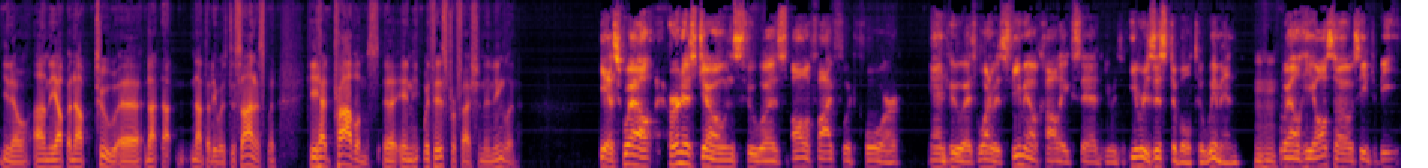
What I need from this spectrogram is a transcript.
you know, on the up and up too. Uh, not, not, not that he was dishonest, but he had problems uh, in with his profession in England. Yes, well, Ernest Jones, who was all of five foot four, and who, as one of his female colleagues said, he was irresistible to women. Mm-hmm. Well, he also seemed to be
